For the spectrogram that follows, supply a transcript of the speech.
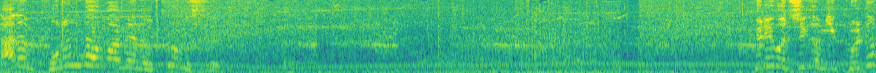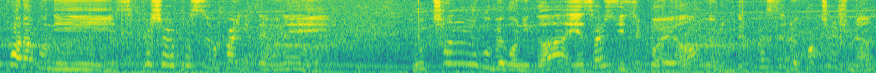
나는 고른다고 하면은 크로노스. 그리고 지금 이 골든 파라곤이 스페셜 패스로 팔기 때문에 5,900원인가에 살 수 있을 거예요. 여러분들 패스를 꽉 채우시면.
